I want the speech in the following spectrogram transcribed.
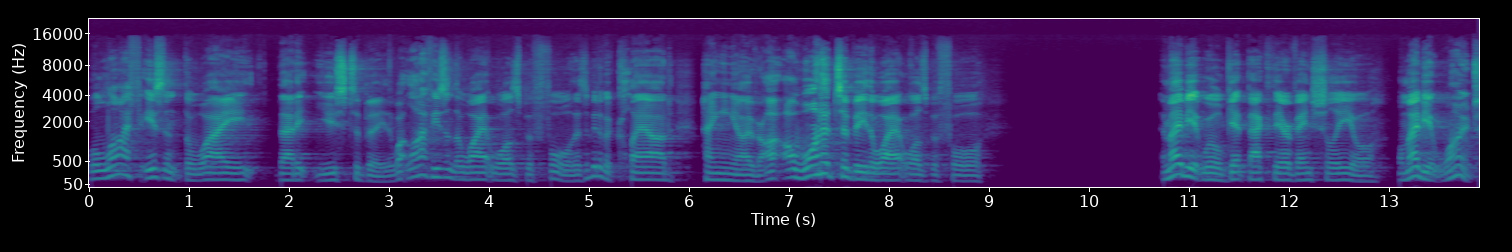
well, life isn't the way that it used to be. Life isn't the way it was before. There's a bit of a cloud hanging over. I, I want it to be the way it was before. And maybe it will get back there eventually, or or maybe it won't.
